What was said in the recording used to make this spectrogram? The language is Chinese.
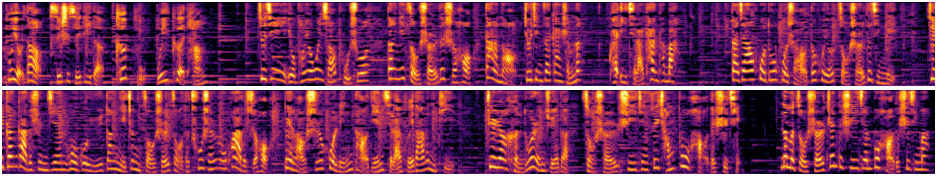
科普有道，随时随地的科普微课堂。最近有朋友问小普说：“当你走神儿的时候，大脑究竟在干什么呢？”快一起来看看吧。大家或多或少都会有走神儿的经历，最尴尬的瞬间莫过于当你正走神儿走得出神入化的时候，被老师或领导点起来回答问题，这让很多人觉得走神儿是一件非常不好的事情。那么走神儿真的是一件不好的事情吗？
